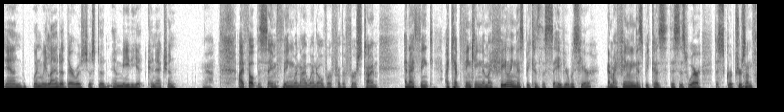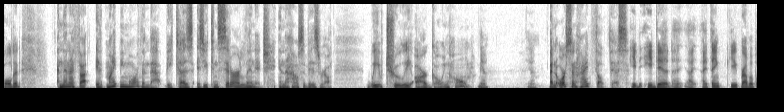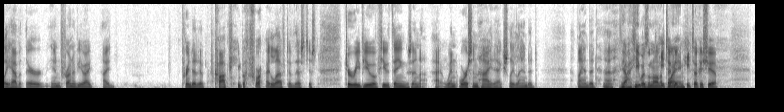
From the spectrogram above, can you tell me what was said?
And when we landed, there was just an immediate connection. Yeah. I felt the same thing when I went over for the first time. And I think, I kept thinking, am I feeling this because the Savior was here? Am I feeling this because this is where the scriptures unfolded? And then I thought it might be more than that because as you consider our lineage in the house of Israel, we truly are going home. Yeah. Yeah. And Orson Hyde felt this. He, he did. I, I, I think you probably have it there in front of you. I, I printed a copy before I left of this just to review a few things. And I, when Orson Hyde actually landed, landed. Uh, yeah, he wasn't on he a took plane. A, he took a ship.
